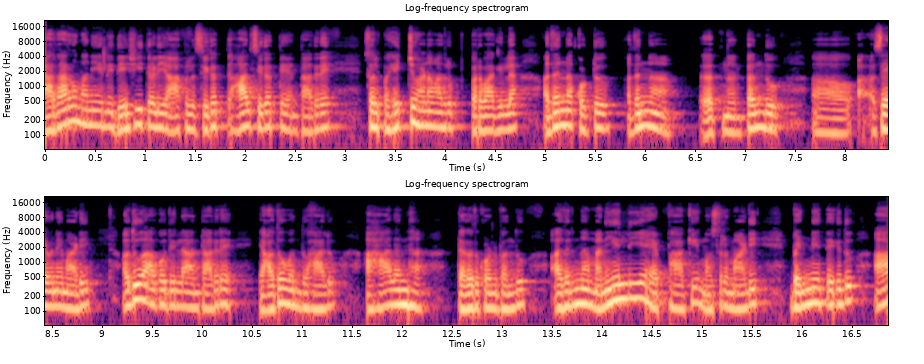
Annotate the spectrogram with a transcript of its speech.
ಯಾರ್ದಾರೂ ಮನೆಯಲ್ಲಿ ದೇಶಿ ತಳಿಯ ಆಕಳು ಸಿಗತ್ತೆ ಹಾಲು ಸಿಗತ್ತೆ ಅಂತಾದರೆ ಸ್ವಲ್ಪ ಹೆಚ್ಚು ಹಣವಾದರೂ ಪರವಾಗಿಲ್ಲ, ಅದನ್ನು ಕೊಟ್ಟು, ಅದನ್ನು ಅದ್ನ ತಂದು ಸೇವನೆ ಮಾಡಿ. ಅದು ಆಗೋದಿಲ್ಲ ಅಂತಾದರೆ ಯಾವುದೋ ಒಂದು ಹಾಲು. ಆ ಹಾಲನ್ನು ತೆಗೆದುಕೊಂಡು ಬಂದು ಅದನ್ನು ಮನೆಯಲ್ಲಿಯೇ ಹೆಪ್ಪು ಹಾಕಿ ಮೊಸರು ಮಾಡಿ ಬೆಣ್ಣೆ ತೆಗೆದು ಆ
